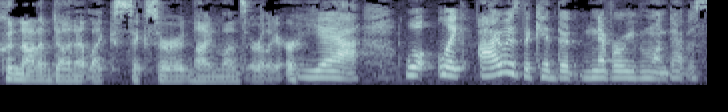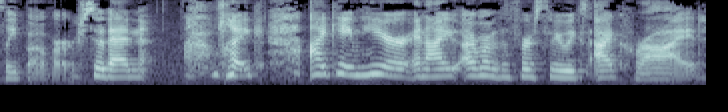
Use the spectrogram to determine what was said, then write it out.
could not have done it like six or nine months earlier. Yeah. Well, like I was the kid that never even wanted to have a sleepover. So then like I came here and I, I remember the first three weeks I cried.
